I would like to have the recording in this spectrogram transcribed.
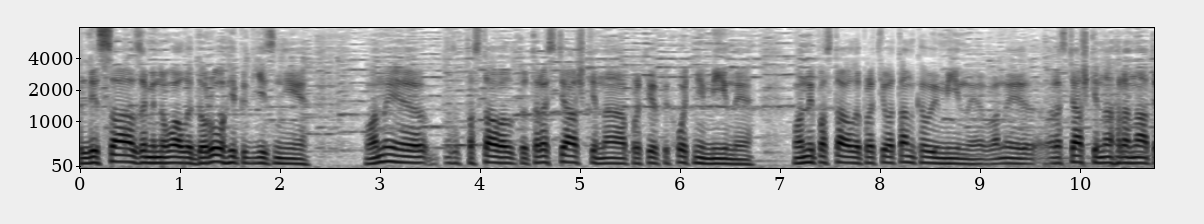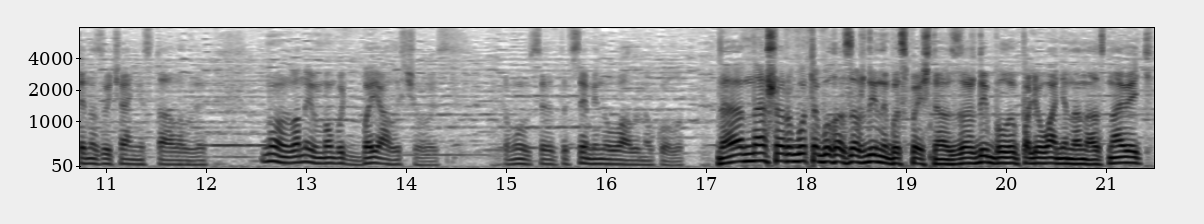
ліса, замінували дороги під'їзні. Вони поставили тут розтяжки на протипіхотні міни. Вони поставили противотанкові міни, вони розтяжки на гранати надзвичайні ставили. Ну, вони, мабуть, боялись чогось, тому все, це все мінували навколо. Наша робота була завжди небезпечна, завжди було полювання на нас. Навіть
